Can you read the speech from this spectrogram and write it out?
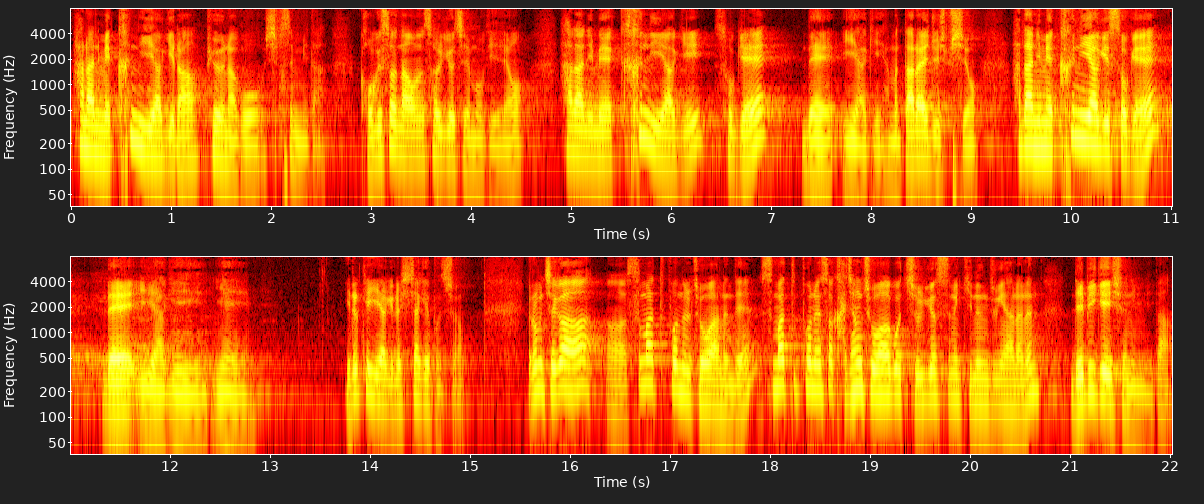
하나님의 큰 이야기라 표현하고 싶습니다. 거기서 나온 설교 제목이에요. 하나님의 큰 이야기 속에 내 이야기. 한번 따라해 주십시오. 하나님의 큰 이야기 속에 내 이야기. 예. 이렇게 이야기를 시작해 보죠. 여러분 제가 어, 스마트폰을 좋아하는데 스마트폰에서 가장 좋아하고 즐겨 쓰는 기능 중에 하나는 내비게이션입니다.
